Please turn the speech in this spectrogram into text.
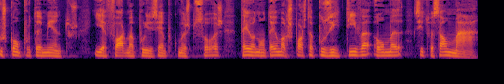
os comportamentos e a forma, por exemplo, como as pessoas têm ou não têm uma resposta positiva a uma situação má.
